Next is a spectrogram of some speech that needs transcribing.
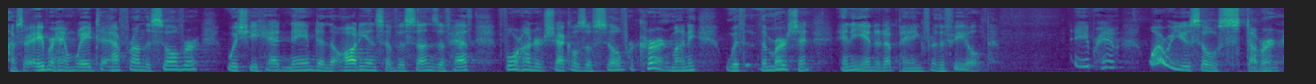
I'm sorry, Abraham weighed to Ephron the silver which he had named in the audience of the sons of Heth, 400 shekels of silver, current money, with the merchant, and he ended up paying for the field. Abraham, why were you so stubborn?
